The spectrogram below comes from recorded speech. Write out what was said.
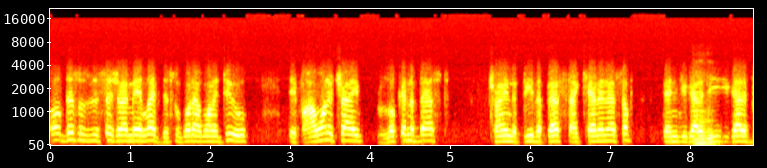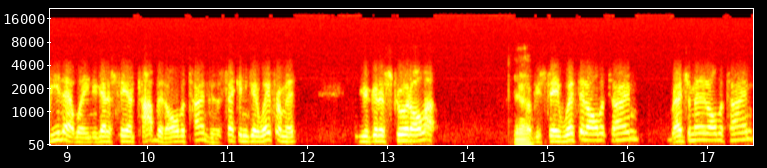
well this was a decision i made in life. This is what i want to do. If i want to try looking the best trying to be the best i can in that stuff then you got to mm-hmm. be you got to be that way, and you got to stay on top of it all the time. Because the second you get away from it, you're going to screw it all up. Yeah. So if you stay with it all the time, regimented all the time,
